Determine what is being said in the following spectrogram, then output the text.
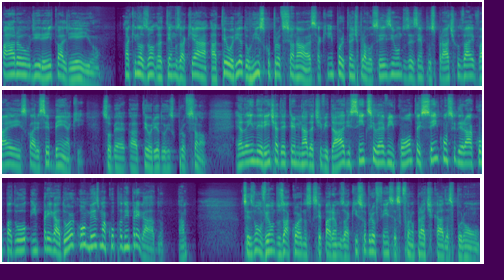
para o direito alheio. Aqui nós vamos, temos aqui a, a, teoria do risco profissional. Essa aqui é importante para vocês e um dos exemplos práticos vai, vai esclarecer bem aqui sobre a, a, teoria do risco profissional. Ela é inerente a determinada atividade sem que se leve em conta e sem considerar a culpa do empregador ou mesmo a culpa do empregado. Tá? Vocês vão ver um dos acordos que separamos aqui sobre ofensas que foram praticadas por um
